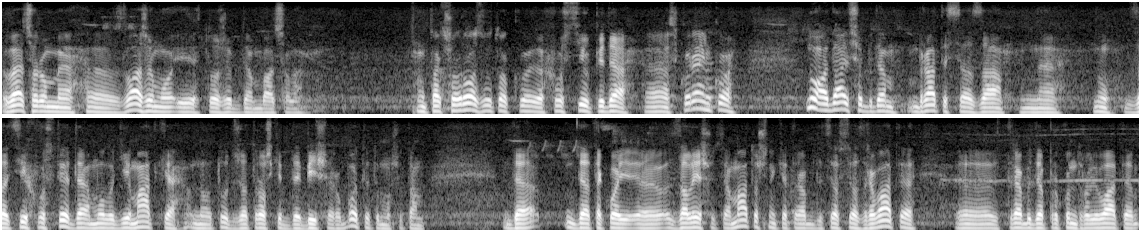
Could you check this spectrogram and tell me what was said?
Вечором ми е, злажимо і теж будемо бачили. Так що розвиток е, хвостів піде е, скоренько. Ну а далі будемо братися за, е, ну, за ці хвости, де молоді матки. Ну, тут вже трошки буде більше роботи, тому що там, де, де такої залишаться матошники, треба буде це все зривати. Треба буде проконтролювати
